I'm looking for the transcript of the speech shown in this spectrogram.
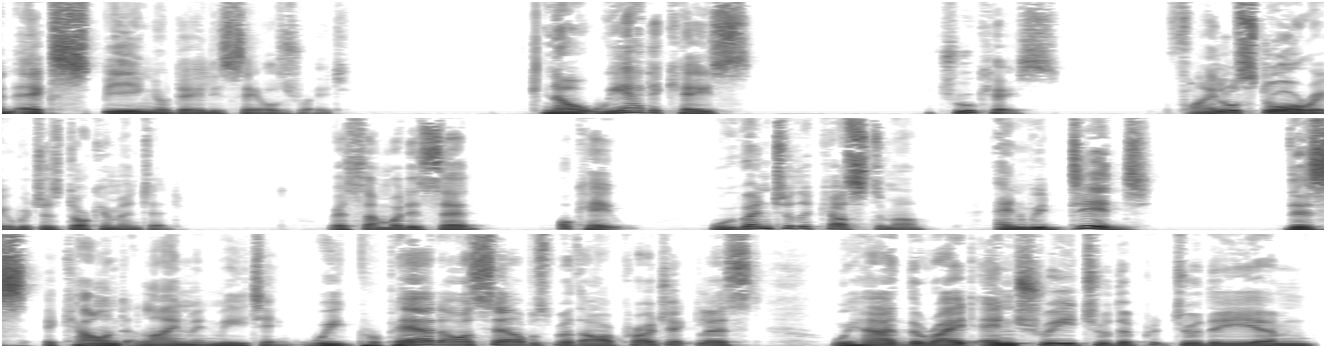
and X being your daily sales rate. Now we had a case, a true case, final story, which is documented where somebody said, okay, we went to the customer and we did this account alignment meeting. We prepared ourselves with our project list. We had the right entry to the, to the, um,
